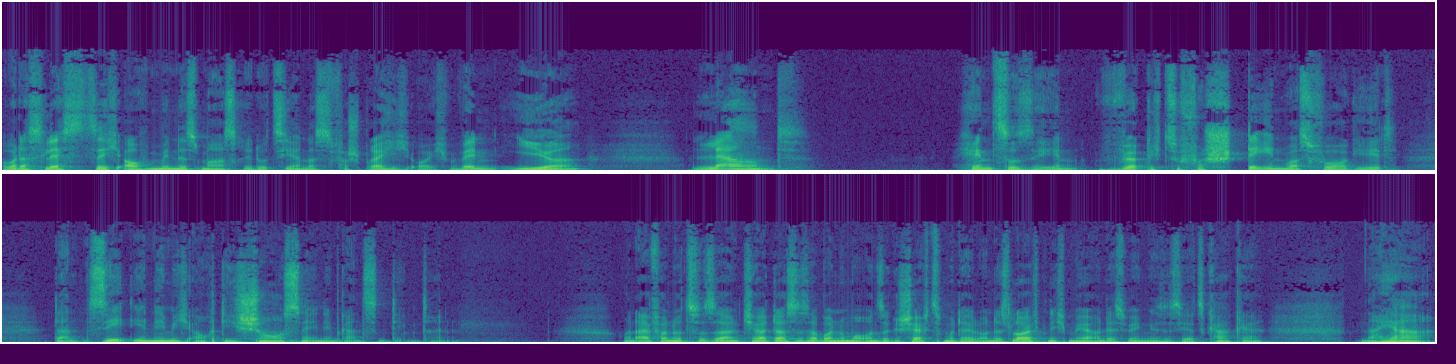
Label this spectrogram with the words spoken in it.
Aber das lässt sich auf ein Mindestmaß reduzieren. Das verspreche ich euch. Wenn ihr lernt, hinzusehen, wirklich zu verstehen, was vorgeht, dann seht ihr nämlich auch die Chancen in dem ganzen Ding drin. Und einfach nur zu sagen, tja, das ist aber nun mal unser Geschäftsmodell und es läuft nicht mehr und deswegen ist es jetzt Kacke. Naja,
